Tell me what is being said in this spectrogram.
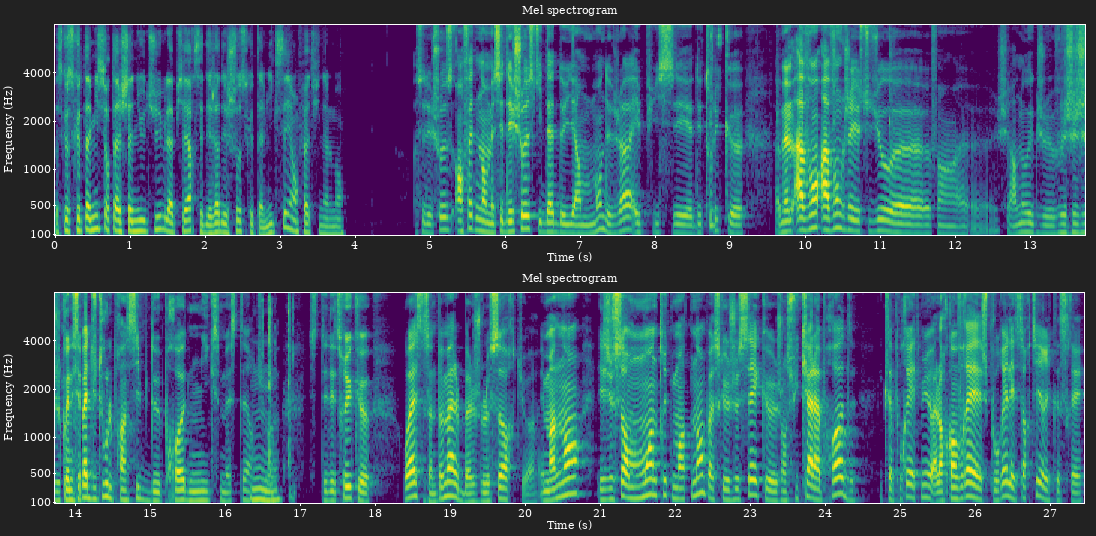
Parce que ce que tu as mis sur ta chaîne YouTube, la Pierre, c'est déjà des choses que tu as mixées, en fait, finalement. C'est des choses. En fait, non, mais c'est des choses qui datent d'il y a un moment déjà. Et puis, c'est des trucs. euh, même avant, avant que j'aille au studio euh, enfin, euh, chez Arnaud et que je, je, je connaissais pas du tout le principe de prod, mix, master. vois. C'était des trucs. ouais, ça sonne pas mal. Bah, je le sors, tu vois. Et maintenant, et je sors moins de trucs maintenant parce que je sais que j'en suis qu'à la prod et que ça pourrait être mieux. Alors qu'en vrai, je pourrais les sortir et que ce serait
